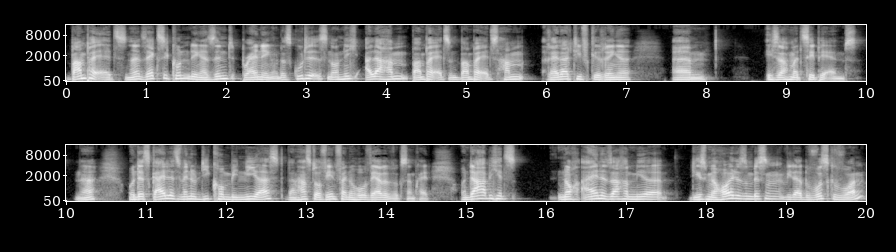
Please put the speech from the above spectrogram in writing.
Bumper-Ads, ne, sechs Sekunden Dinger sind Branding und das Gute ist noch nicht alle haben Bumper-Ads und Bumper-Ads haben relativ geringe, ähm, ich sag mal CPMs, ne? Und das Geile ist, wenn du die kombinierst, dann hast du auf jeden Fall eine hohe Werbewirksamkeit. Und da habe ich jetzt noch eine Sache mir, die ist mir heute so ein bisschen wieder bewusst geworden.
